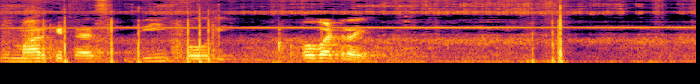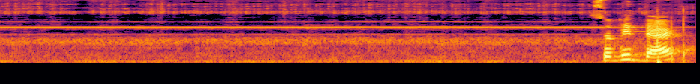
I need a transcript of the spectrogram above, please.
We mark it as VOV, overdrive. So with that,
